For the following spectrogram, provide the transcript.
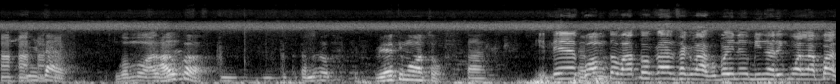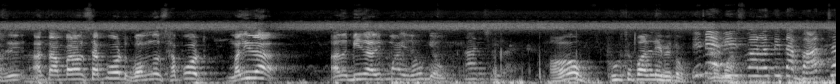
હા, ગોમમાં આવું ક તમે તો વેતીમાં છો. તા એટલે ગોમ તો વાતો કરે છે કે વાઘુભાઈ ને બિના રીપમાં લાવવા છે. અને તમારો સપોર્ટ ગોમનો સપોર્ટ મળી રહે. અને બિના રીપમાં આવી જવું કેવું? હો ફૂલ લેવે તો ભાત છે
